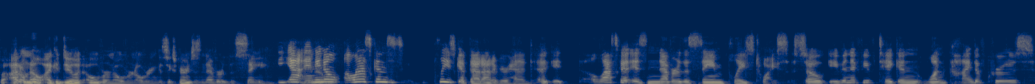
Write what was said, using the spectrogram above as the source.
but I don't know. I could do it over and over and over again because experience is never the same. Yeah, you and you know? know, Alaskans, please get that out of your head. Uh, It, Alaska is never the same place twice. So even if you've taken one kind of cruise,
